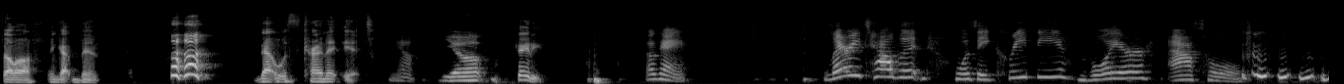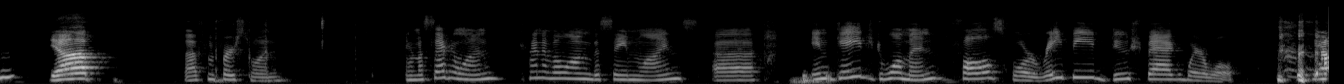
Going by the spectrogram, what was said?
fell off and got bent. That was kind of it. Yeah. yep. Katie. Okay. Larry Talbot was a creepy voyeur asshole. Yep. That's my first one. And my second one, kind of along the same lines. Uh engaged woman falls for rapey douchebag werewolf. Yep.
